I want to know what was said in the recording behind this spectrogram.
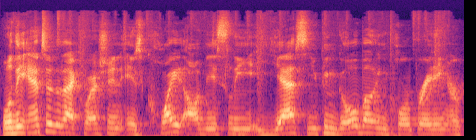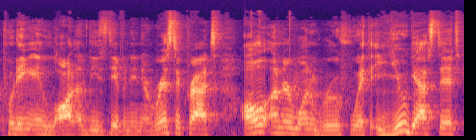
Well, the answer to that question is quite obviously yes, you can go about incorporating or putting a lot of these dividend aristocrats all under one roof with, you guessed it,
